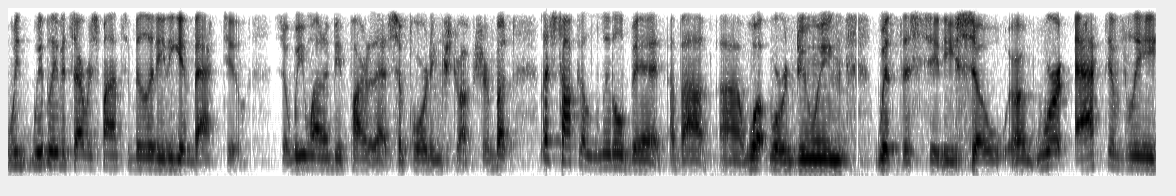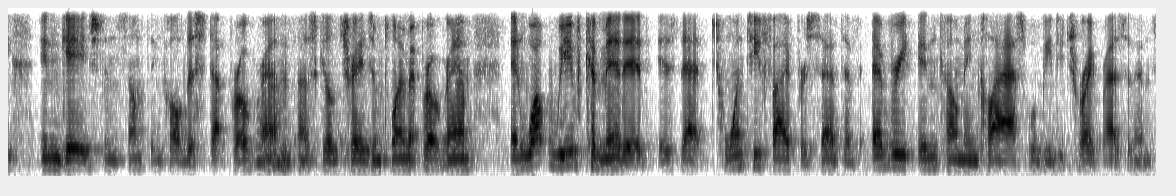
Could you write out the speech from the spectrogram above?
we, we believe it's our responsibility to give back to. So we want to be part of that supporting structure. But let's talk a little bit about uh, what we're doing with the city. So uh, we're actively engaged in something called the STEP program, uh, Skilled Trades Employment Program. And what we've committed is that 25% of every incoming class will be Detroit residents.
